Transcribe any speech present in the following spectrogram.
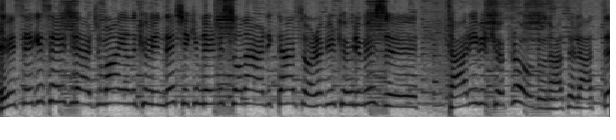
Evet sevgili seyirciler Cumayanı köyünde çekimlerimiz sona erdikten sonra bir köylümüz e, tarihi bir köprü olduğunu hatırlattı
